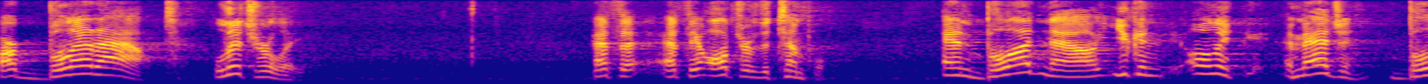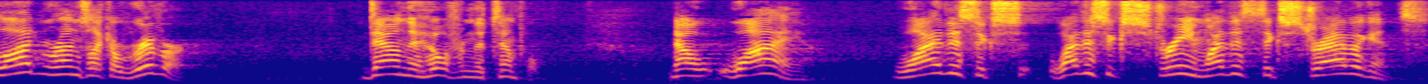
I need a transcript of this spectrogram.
are bled out, literally, at the, at the altar of the temple. And blood now, you can only imagine, blood runs like a river down the hill from the temple. Now, why? Why this, ex- why this extreme? Why this extravagance?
